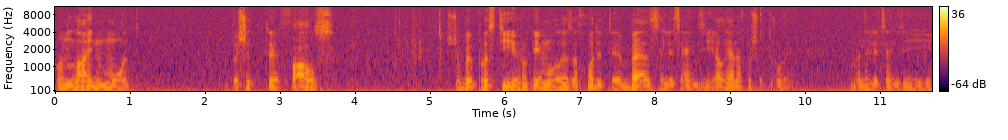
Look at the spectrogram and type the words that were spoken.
онлайн мод пишете false щоб прості ігроки могли заходити без ліцензії, але я напишу троє. У мене ліцензії є.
